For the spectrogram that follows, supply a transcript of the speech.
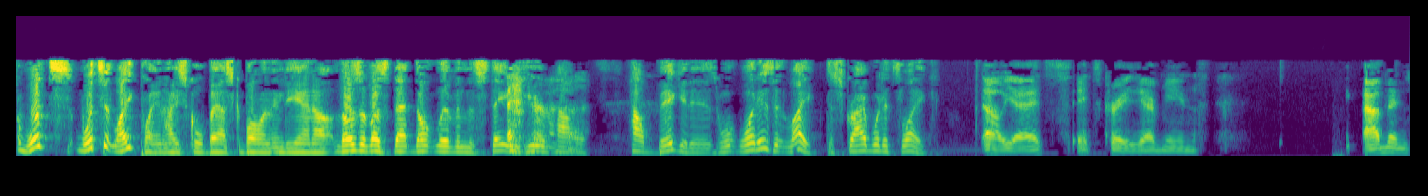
what's what's it like playing high school basketball in Indiana? Those of us that don't live in the state hear how how big it is. What, what is it like? Describe what it's like. Oh yeah, it's it's crazy. I mean, I've been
